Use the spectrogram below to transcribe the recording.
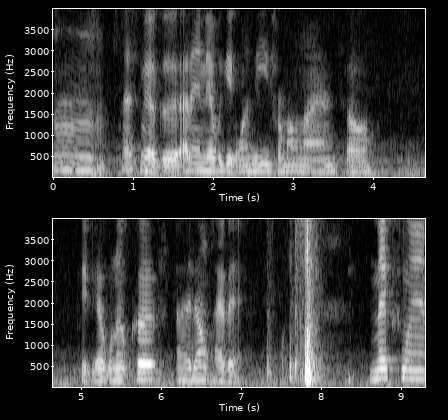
Mmm, that smell good. I didn't ever get one of these from online, so pick that one up because I don't have it. Next one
